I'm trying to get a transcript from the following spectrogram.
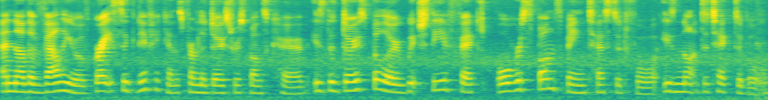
Another value of great significance from the dose response curve is the dose below which the effect or response being tested for is not detectable,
